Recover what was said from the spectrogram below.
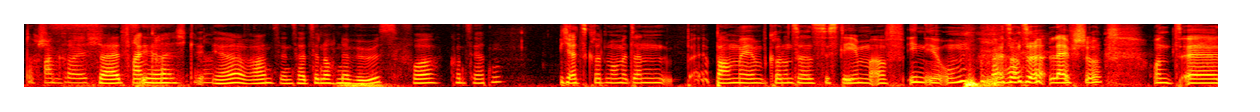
doch Frankreich. Seid Frankreich, ihr, genau. Ja, Wahnsinn. Seid ihr noch nervös vor Konzerten? Jetzt gerade momentan bauen wir gerade unser System auf In-Ear um, also unsere Live-Show. Und äh,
